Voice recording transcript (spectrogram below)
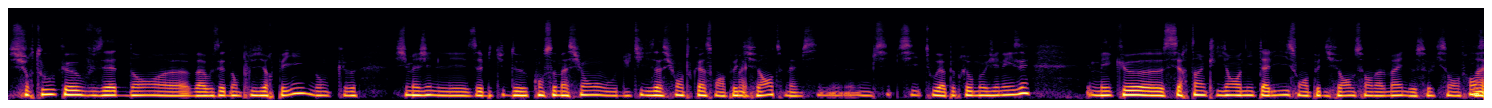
Surtout que vous êtes dans, euh, bah, vous êtes dans plusieurs pays, donc euh, j'imagine les habitudes de consommation ou d'utilisation en tout cas sont un peu différentes, même si, si, tout est à peu près homogénéisé, mais que euh, certains clients en Italie sont un peu différents de ceux en Allemagne, de ceux qui sont en France.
